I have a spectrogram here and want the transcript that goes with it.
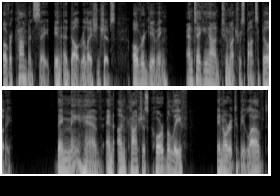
overcompensate in adult relationships, overgiving, and taking on too much responsibility. They may have an unconscious core belief in order to be loved,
